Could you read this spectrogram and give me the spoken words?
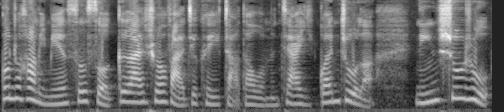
公众号里面搜索“个案说法”就可以找到我们加以关注了。您输入。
